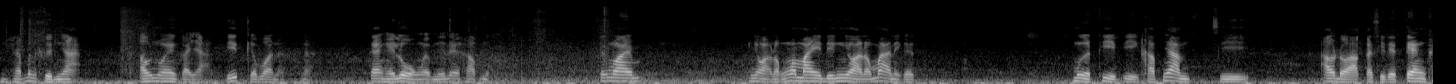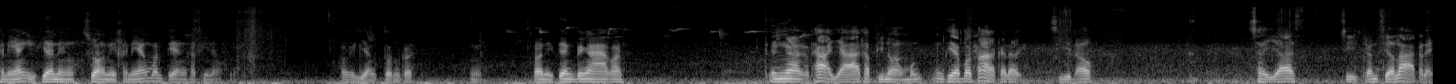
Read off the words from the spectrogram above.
นี่ครับมันขึ้นยากเอาหน่วยกับยากติดกับบ่นะนะแต่งให้โล่งแบบนี้เลยครับนี่จังหน่อยหยอดออกมาไม่ดึงหยอดออกมานี่ก็มืดทีบอีกครับย่ำสีเอาดอกกับสีได้แต่งขะแขนงอีกเทียหนึ่งช่วงนี้แขนงมันแต่งครับพี่น้อง เอาไปเลี้ยงต้นก่อนตอนนี้แต่งแตงาก่อนแตงากับท่ายาครับพี่น้องบางบางทีบ่ท่าก็ได้สีดเอา ใส่ยาสีดกันเสียราก็ได้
